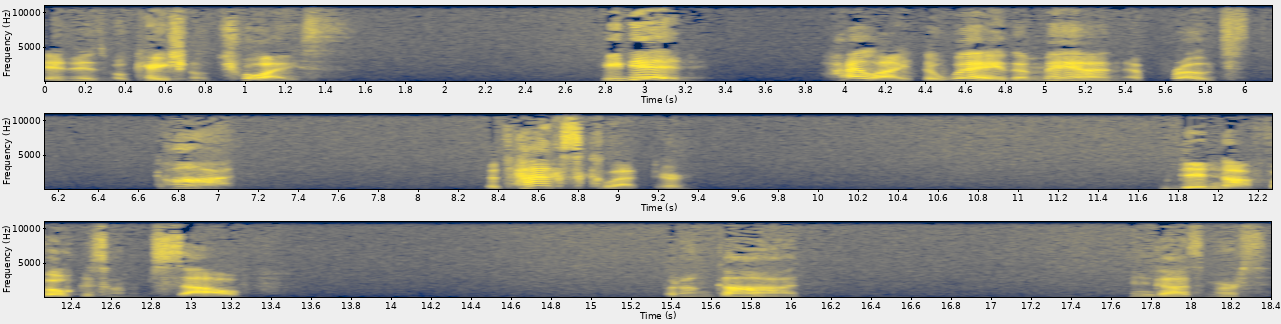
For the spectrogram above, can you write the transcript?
in his vocational choice, he did highlight the way the man approached God. The tax collector did not focus on himself, but on God and God's mercy.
